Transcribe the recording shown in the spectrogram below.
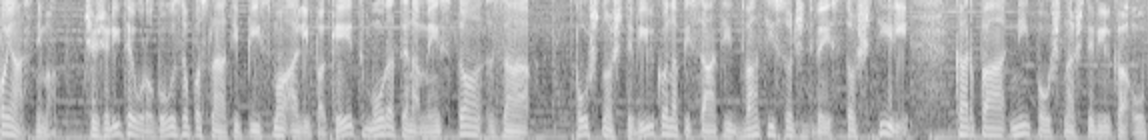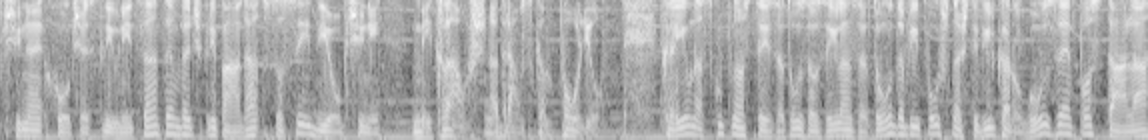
Pojasnimo. Če želite v Rogozo poslati pismo ali paket, morate na mesto za poštno številko napisati 2204, kar pa ni poštna številka občine Hoče Slivnica, temveč pripada sosednji občini Miklauš na Dravskem polju. Krajevna skupnost se je zato zauzela za to, da bi poštna številka Rogoze postala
